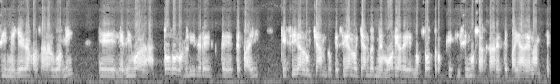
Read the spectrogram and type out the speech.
si me llega a pasar algo a mí, eh, le digo a todos los líderes de este país que sigan luchando, que sigan luchando en memoria de nosotros que quisimos sacar este país adelante,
